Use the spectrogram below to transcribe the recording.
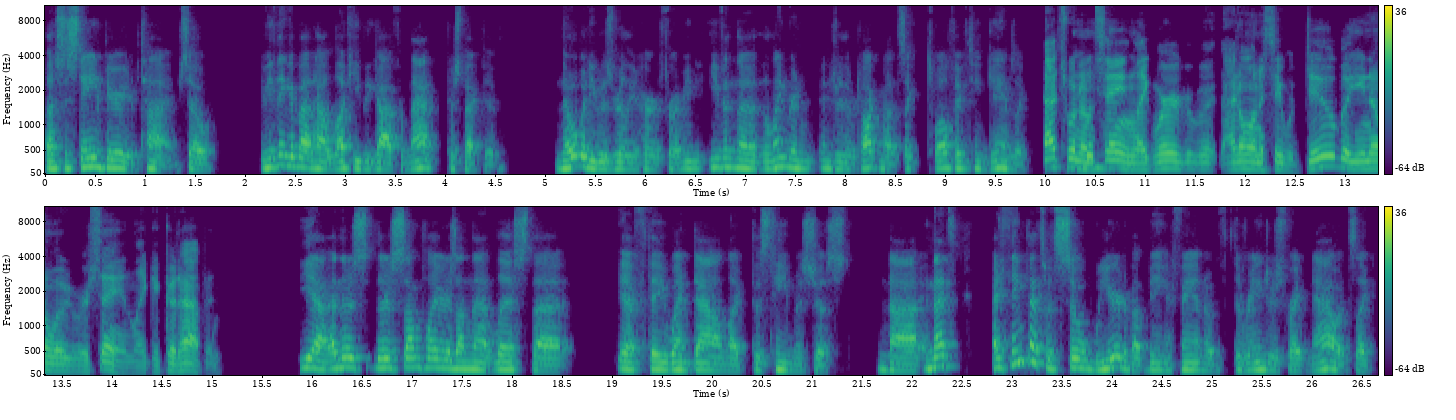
a sustained period of time. So if you think about how lucky we got from that perspective, nobody was really hurt for. I mean, even the the Lindgren injury that we're talking about, it's like 12, 15 games. Like That's what I'm saying. Like we're, we're I don't want to say we're due, but you know what we're saying. Like it could happen. yeah, and there's there's some players on that list that if they went down, like this team is just not. And that's I think that's what's so weird about being a fan of the Rangers right now. It's like,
